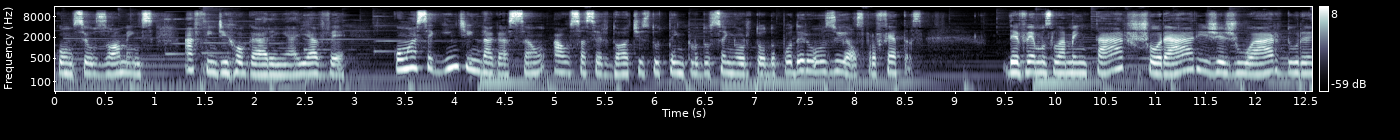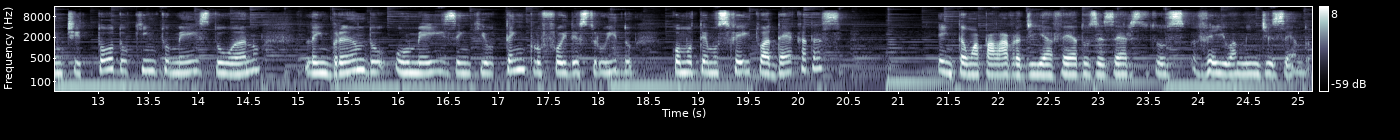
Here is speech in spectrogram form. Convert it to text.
com seus homens a fim de rogarem a Yahvé, com a seguinte indagação aos sacerdotes do templo do Senhor Todo-Poderoso e aos profetas: Devemos lamentar, chorar e jejuar durante todo o quinto mês do ano, lembrando o mês em que o templo foi destruído, como temos feito há décadas? Então a palavra de Yahvé dos exércitos veio a mim dizendo:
